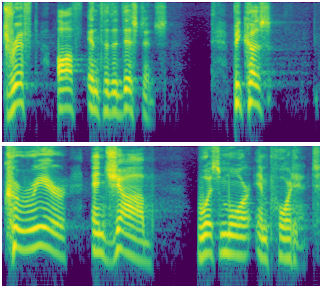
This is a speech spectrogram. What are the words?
drift off into the distance because career and job was more important.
